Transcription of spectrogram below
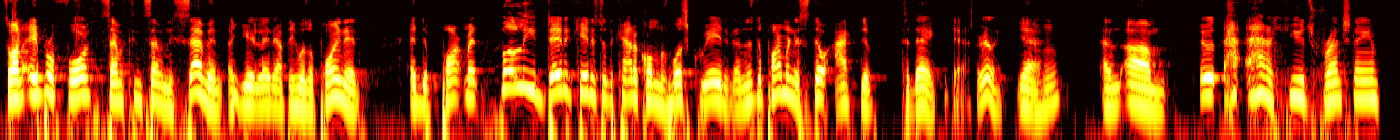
So on April 4th, 1777, a year later after he was appointed, a department fully dedicated to the catacombs was created, and this department is still active today. Yeah. Really? Yeah, and um, it, was, ha- had a huge French name.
